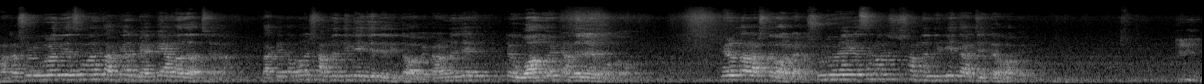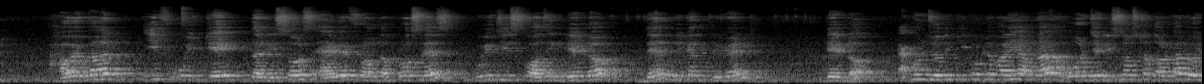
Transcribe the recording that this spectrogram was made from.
হাঁটা শুরু করে দিয়েছে মানে তাকে আর ব্যাকে আনা যাচ্ছে না। তাকে তখন সামনের দিকেই যেতে দিতে হবে কারণ যে এটা ওয়ান ওয়ে টানেলের মতো। ফেরত আর আসতে পারবে না। শুরু হয়ে গেছে মানে সামনের দিকেই তার যেতে হবে। However, if we take the resource away from the process which is causing deadlock, then we can prevent deadlock. এখন যদি কি করতে পারি আমরা, ওর যে রিসোর্সটা দরকার, ওই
